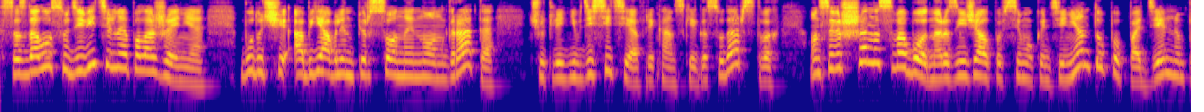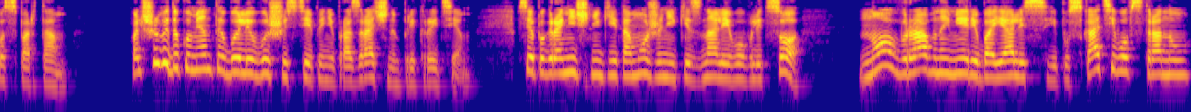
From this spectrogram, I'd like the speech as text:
создалось удивительное положение. Будучи объявлен персоной нон-грата чуть ли не в десяти африканских государствах, он совершенно свободно разъезжал по всему континенту по поддельным паспортам. Фальшивые документы были в высшей степени прозрачным прикрытием. Все пограничники и таможенники знали его в лицо, но в равной мере боялись и пускать его в страну,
